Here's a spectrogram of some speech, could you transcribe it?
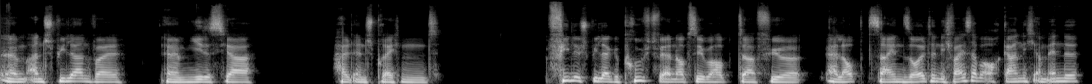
ähm, an Spielern, weil ähm, jedes Jahr halt entsprechend viele Spieler geprüft werden, ob sie überhaupt dafür erlaubt sein sollten. Ich weiß aber auch gar nicht am Ende,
